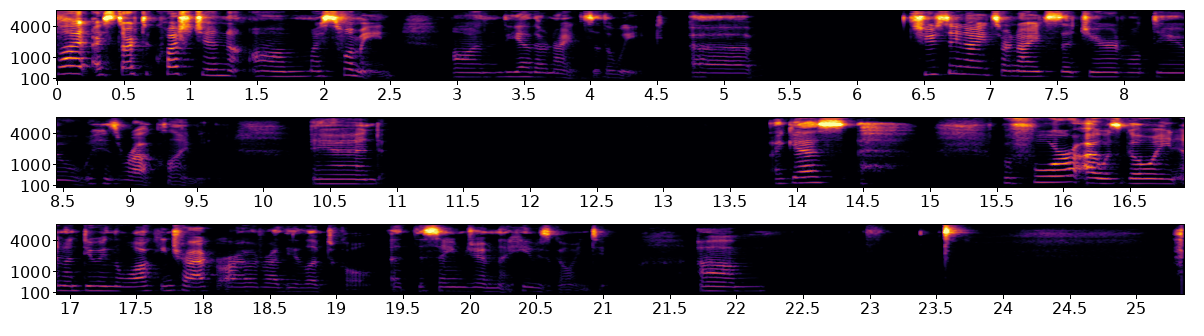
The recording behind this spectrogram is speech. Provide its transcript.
but I start to question um, my swimming on the other nights of the week. uh, Tuesday nights are nights that Jared will do his rock climbing. And I guess before I was going and doing the walking track, or I would ride the elliptical at the same gym that he was going to. Um,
